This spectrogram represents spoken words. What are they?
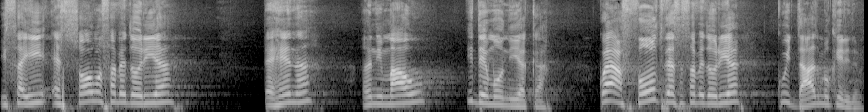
Isso aí é só uma sabedoria terrena, animal e demoníaca. Qual é a fonte dessa sabedoria? Cuidado, meu querido.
